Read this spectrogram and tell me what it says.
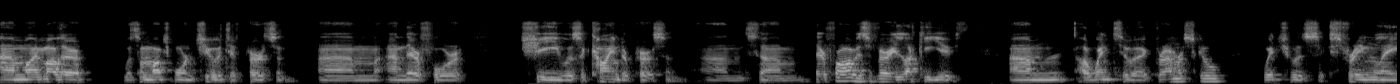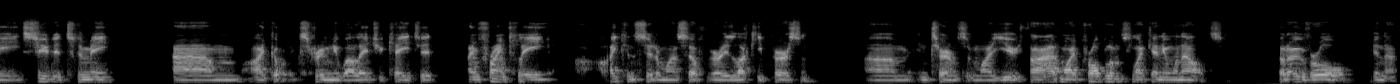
And my mother was a much more intuitive person, um, and therefore she was a kinder person. And um, therefore, I was a very lucky youth. Um, I went to a grammar school, which was extremely suited to me. Um, I got extremely well educated. And frankly, I consider myself a very lucky person um, in terms of my youth. I had my problems like anyone else, but overall, you know,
